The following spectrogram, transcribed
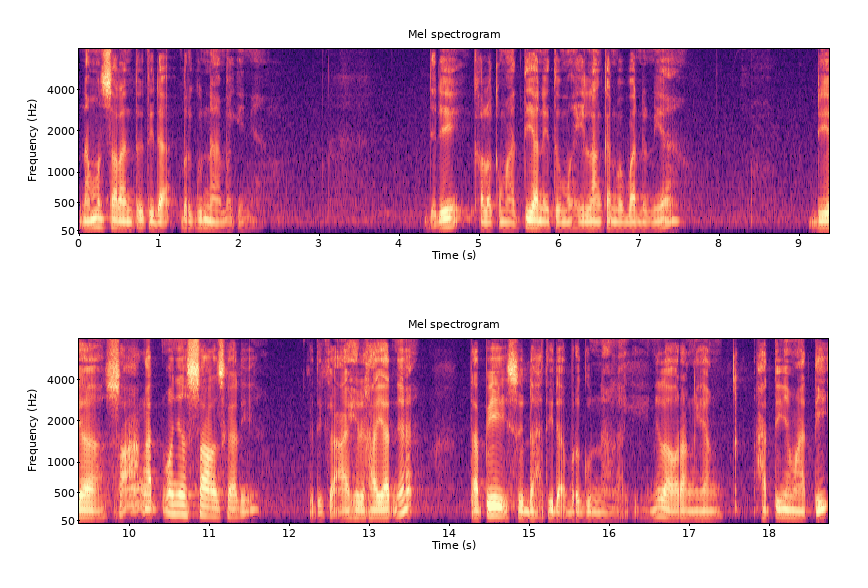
namun saran itu tidak berguna baginya. Jadi kalau kematian itu menghilangkan beban dunia, dia sangat menyesal sekali ketika akhir hayatnya, tapi sudah tidak berguna lagi. Inilah orang yang hatinya mati,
